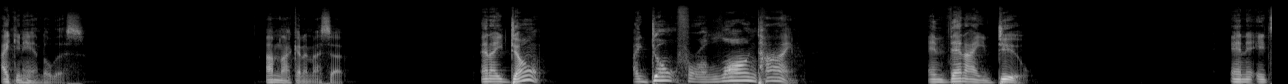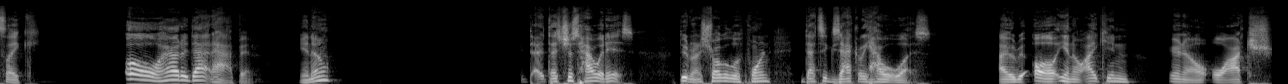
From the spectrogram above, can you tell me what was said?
I can handle this. I'm not going to mess up. And I don't. I don't for a long time. And then I do. And it's like, oh, how did that happen? You know? That's just how it is. Dude, when I struggled with porn, that's exactly how it was. I would, be oh, you know, I can, you know, watch,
